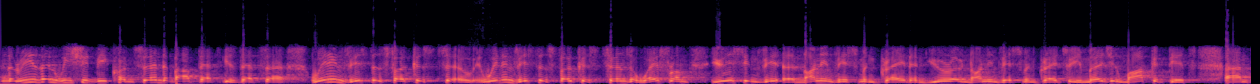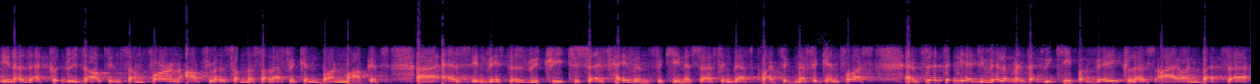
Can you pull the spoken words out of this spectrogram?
And the reason we should be concerned about that is that uh, when investors focus, uh, when investors focus from U.S. Inve- uh, non-investment grade and Euro non-investment grade to emerging market debts, um, you know, that could result in some foreign outflows from the South African bond markets uh, as investors retreat to safe havens, Sakina. So I think that's quite significant for us, and certainly a development that we keep a very close eye on. But uh,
